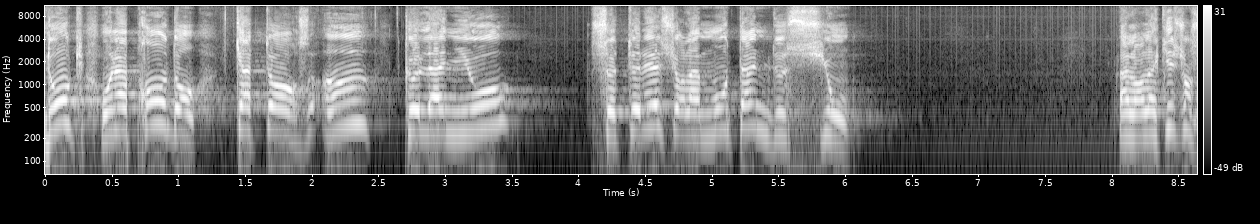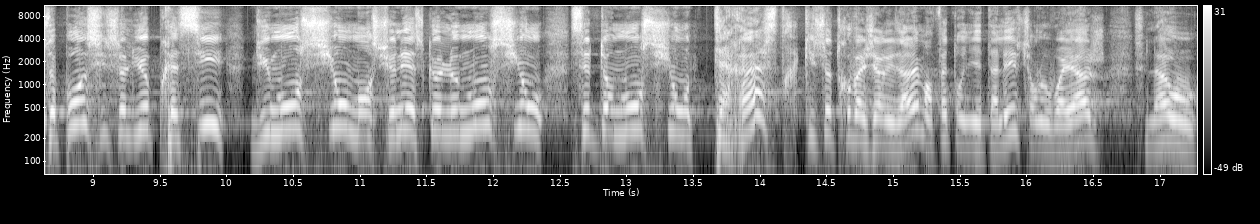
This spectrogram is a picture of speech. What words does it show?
Donc, on apprend dans 14.1 que l'agneau se tenait sur la montagne de Sion. Alors la question se pose si ce lieu précis du mont Sion mentionné, est-ce que le mont Sion, c'est un mont Sion terrestre qui se trouve à Jérusalem? En fait, on y est allé sur nos voyages, c'est là où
